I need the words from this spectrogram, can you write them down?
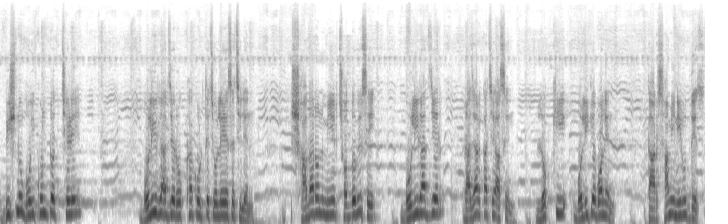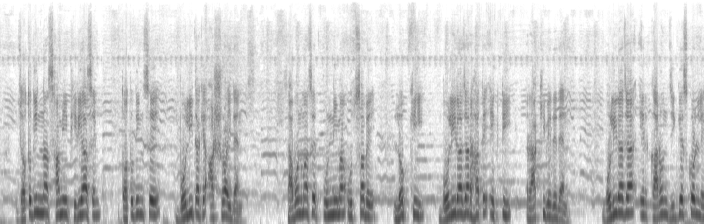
বিষ্ণু বৈকুণ্ঠ ছেড়ে বলির রাজ্যে রক্ষা করতে চলে এসেছিলেন। সাধারণ মেয়ের ছদ্মবেশে বলি রাজ্যের রাজার কাছে আসেন। লক্ষ্মী বলিকে বলেন, তার স্বামী নিরুদ্দেশ। যতদিন না স্বামী ফিরে আসেন ততদিন সে বলি তাকে আশ্রয় দেন। শ্রাবণ মাসের পূর্ণিমা উৎসবে লক্ষ্মী বলিরাজার হাতে একটি রাখি বেঁধে দেন। বলিরাজা এর কারণ জিজ্ঞেস করলে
